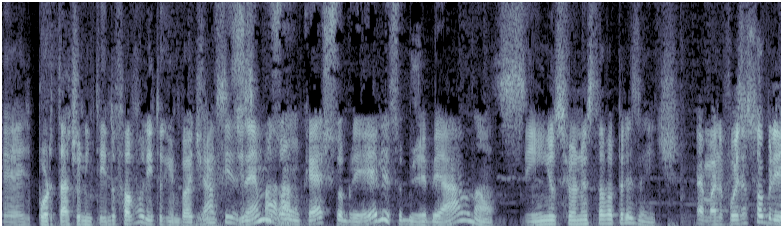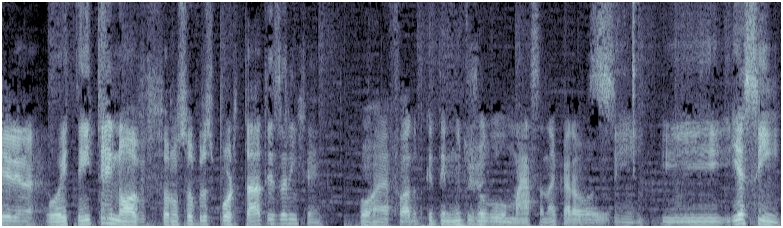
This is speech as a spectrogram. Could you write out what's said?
é, portátil Nintendo favorito, o Game Boy Já Advance. fizemos disparado. um cast sobre ele, sobre o GBA ou não? Sim, o senhor não estava presente. É, mas não foi só sobre ele, né? 89 foram sobre os portáteis da Nintendo. Porra, é foda porque tem muito jogo massa, né, cara? Sim. E, e assim,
